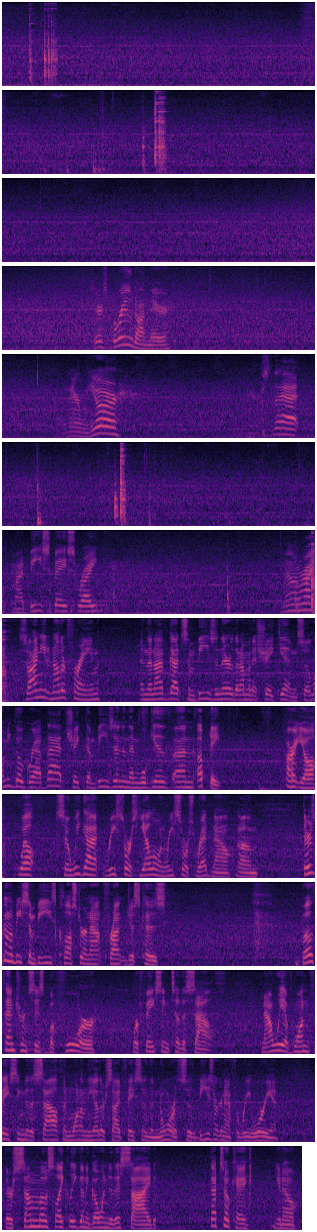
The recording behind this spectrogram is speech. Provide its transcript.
There's brood on there. And there we are. There's that. My bee space right. All right, so I need another frame and then I've got some bees in there that I'm gonna shake in. So let me go grab that, shake them bees in, and then we'll give an update. All right, y'all. Well, so we got resource yellow and resource red now. Um, there's going to be some bees clustering out front just because both entrances before were facing to the south. Now we have one facing to the south and one on the other side facing to the north, so the bees are going to have to reorient. There's some most likely going to go into this side. That's okay, you know.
